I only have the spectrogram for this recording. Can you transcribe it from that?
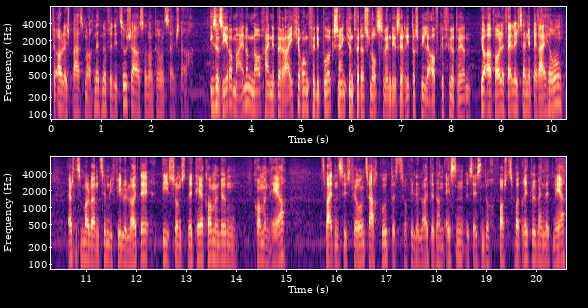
für alle Spaß macht, nicht nur für die Zuschauer, sondern für uns selbst auch. Ist es Ihrer Meinung nach eine Bereicherung für die Burgschenke und für das Schloss, wenn diese Ritterspiele aufgeführt werden? Ja, auf alle Fälle ist es eine Bereicherung. Erstens einmal werden ziemlich viele Leute, die sonst nicht herkommen würden, kommen her. Zweitens ist für uns auch gut, dass so viele Leute dann essen. Es essen doch fast zwei Drittel, wenn nicht mehr,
